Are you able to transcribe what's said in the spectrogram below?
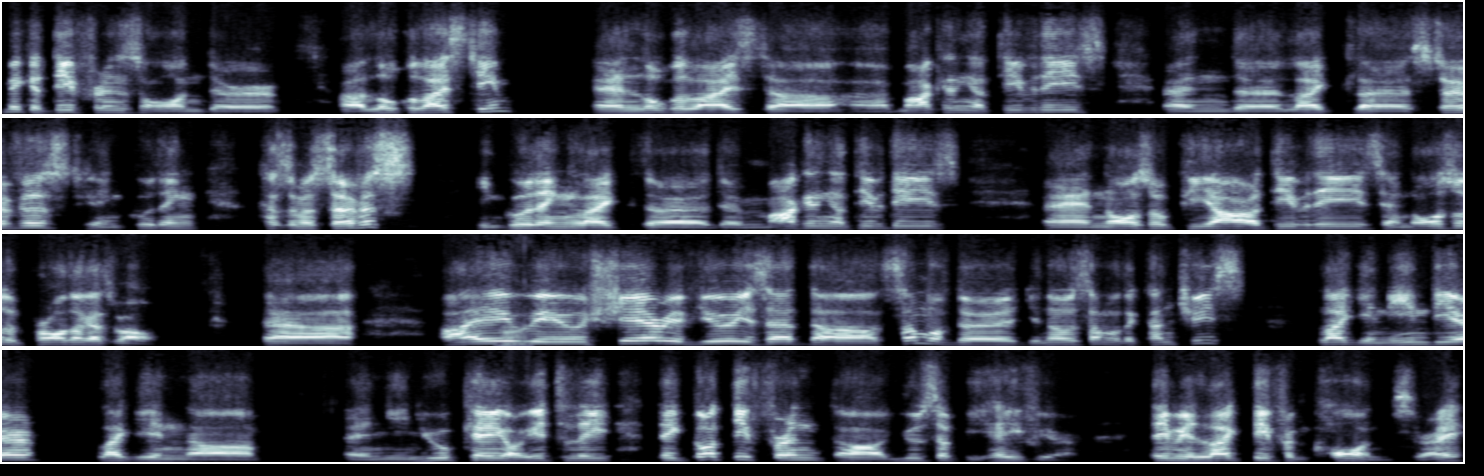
make a difference on their uh, localized team and localized uh, uh, marketing activities and like the service, including customer service including like the, the marketing activities and also PR activities and also the product as well. Uh, I right. will share with you is that uh, some of the you know some of the countries like in India, like in uh, and in UK or Italy, they got different uh, user behavior. They may like different coins, right?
